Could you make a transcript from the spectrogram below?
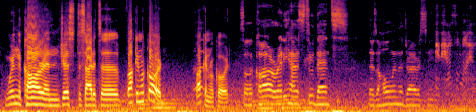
we're in the car and just decided to fucking record, fucking record. So the car already has two dents. There's a hole in the driver's seat. In half a mile,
